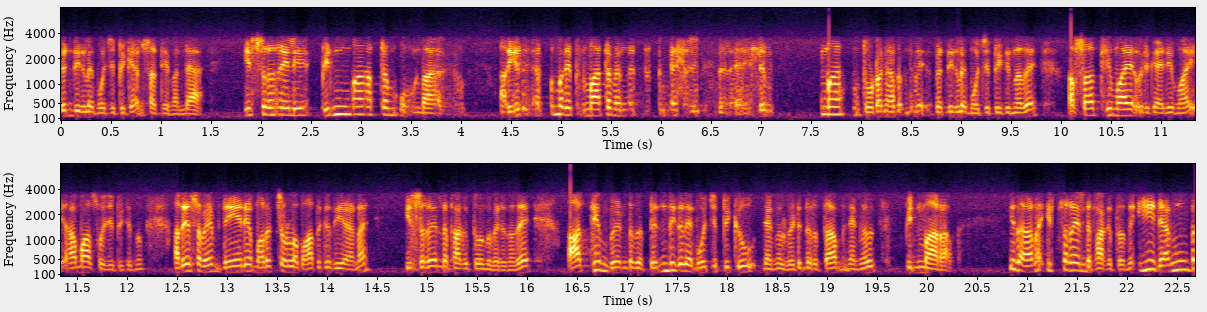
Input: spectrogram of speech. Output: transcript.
ബന്ദികളെ മോചിപ്പിക്കാൻ സാധ്യമല്ല. ഇസ്രയേലിൽ പിന്മാറ്റം ഉണ്ടാകും. അത് ഏത് ഘട്ടം വരെ പിന്മാറ്റം എന്ന് പിന്മാറ്റം തുടങ്ങാതെ ബന്ദികളെ മോചിപ്പിക്കുന്നത്. അസാധ്യമായ ഒരു കാര്യമായി ഹമാസ് സൂചിപ്പിക്കുന്നു അതേസമയം നേരെ മറിച്ചുള്ള വാദഗതിയാണ് ഇസ്രായേലിന്റെ ഭാഗത്തു നിന്ന് വരുന്നത്. ആദ്യം വേണ്ടത് ബന്ദികളെ മോചിപ്പിക്കൂ ഞങ്ങൾ വെടിനിർത്താം ഞങ്ങൾ പിന്മാറാം. ഇതാണ് ഇസ്രായേലിന്റെ ഭാഗത്തു നിന്ന്. ഈ രണ്ട്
